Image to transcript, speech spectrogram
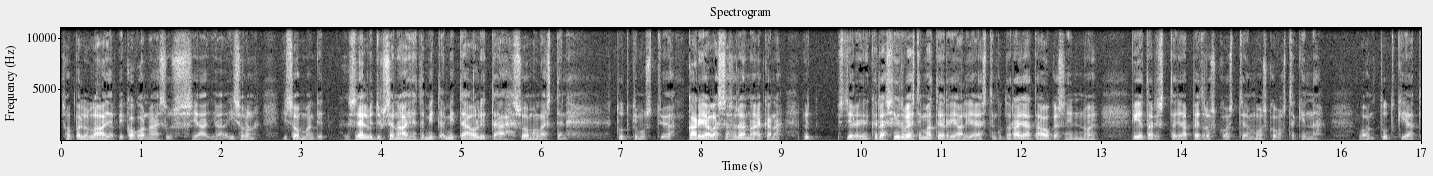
se on paljon laajempi kokonaisuus ja, ja ison, isommankin selvityksen aihe, että mitä, mitä oli tämä suomalaisten tutkimustyö. Karjalassa sodan aikana nyt siellä keräsi hirveästi materiaalia ja sitten kun rajat aukesi, niin noin Pietarista ja Petroskoista ja Moskovastakin nämä on tutkijat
